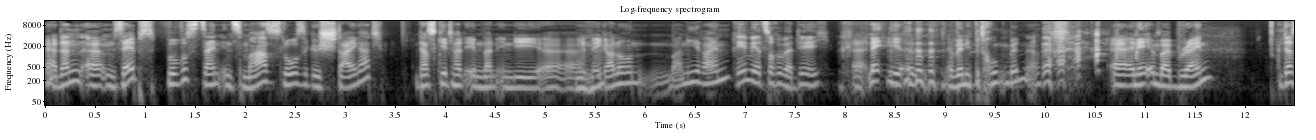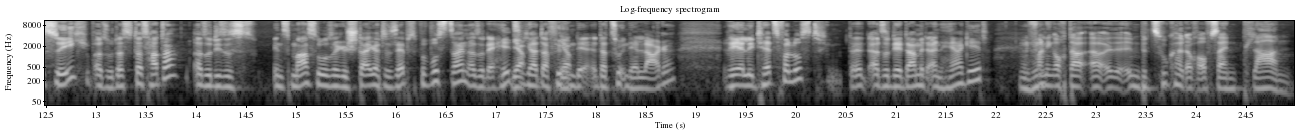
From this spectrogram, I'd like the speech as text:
Ja, dann ähm, Selbstbewusstsein ins Maßlose gesteigert. Das geht halt eben dann in die äh, Megalomanie rein. Reden wir jetzt doch über dich. Äh, nee, äh, wenn ich betrunken bin. Ja. äh, nee, eben bei Brain. Das sehe ich, also das, das hat er. Also dieses ins Maßlose gesteigerte Selbstbewusstsein. Also der hält Ja. sich halt dafür Ja. in der, dazu in der Lage. Realitätsverlust, der- also der damit einhergeht. Vor allen Dingen auch da äh, in Bezug halt auch auf seinen Plan.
